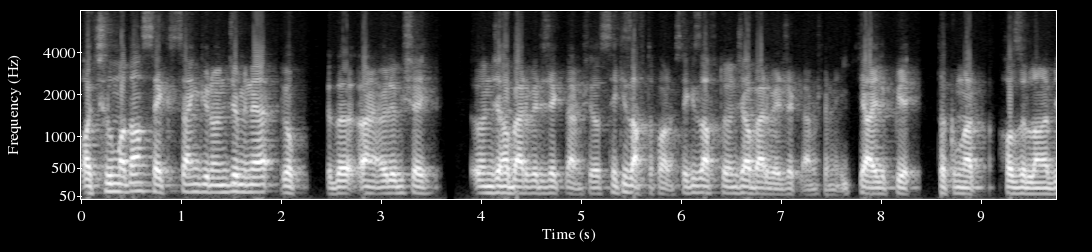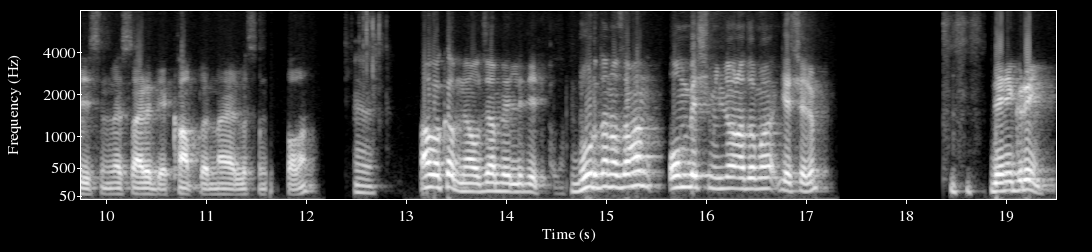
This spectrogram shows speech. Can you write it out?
açılmadan 80 gün önce mi ne yok Ya da hani öyle bir şey önce haber vereceklermiş ya da 8 hafta pardon 8 hafta önce haber vereceklermiş. Hani 2 aylık bir takımlar hazırlanabilsin vesaire diye kamplarını ayarlasın falan. Evet. Ama bakalım ne olacağı belli değil. Buradan o zaman 15 milyon adama geçelim. Danny Green.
